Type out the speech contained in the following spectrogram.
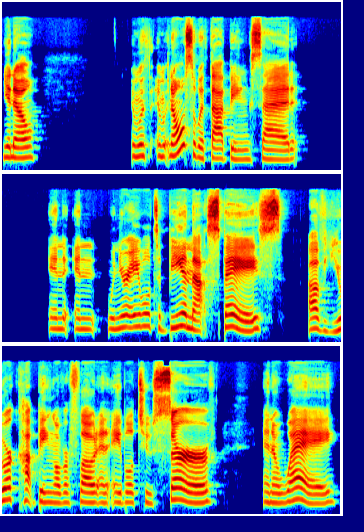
you know, and with and also with that being said, in in when you're able to be in that space of your cup being overflowed and able to serve in a way,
